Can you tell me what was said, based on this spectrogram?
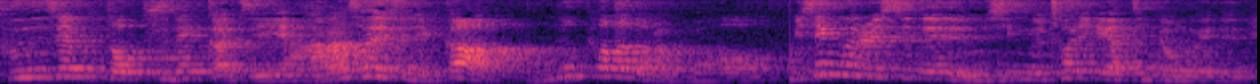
분쇄부터 분해까지 알아서 해주니까 너무 편하더라고요. 미생물을 쓰는 음식물 처리기 같은 경우에는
